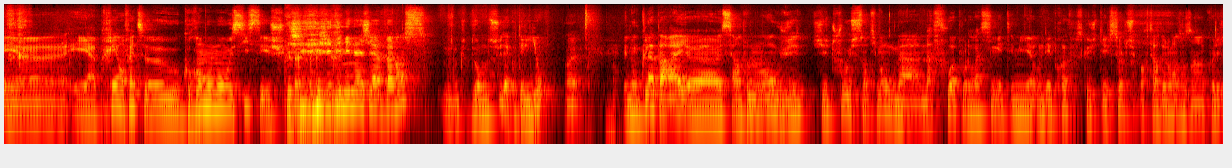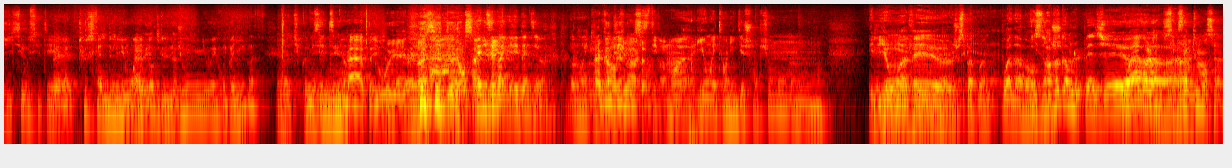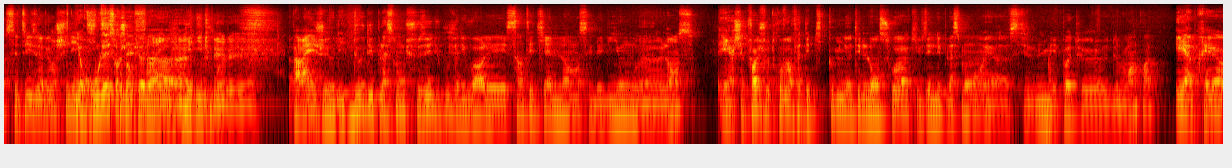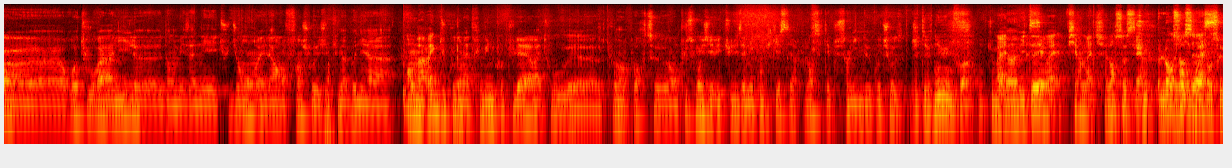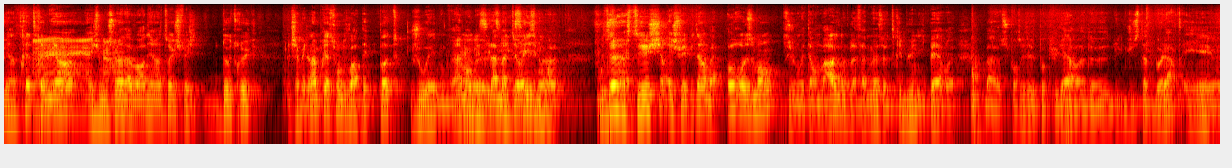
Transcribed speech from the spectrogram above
Et, euh, et après, en fait, euh, au grand moment aussi, c'est j'ai déménagé à Valence, donc dans le sud, à côté de Lyon. Ouais. Et donc là, pareil, euh, c'est un peu le moment où j'ai j'ai toujours eu ce sentiment où ma, ma foi pour le Racing était mise à rude épreuve parce que j'étais le seul supporter de Lens dans un collège lycée où c'était Ouais. euh, tous fans de Lyon Bah à oui, l'époque de. Juninho et compagnie. Quoi. Ouais, tu connais Ils étaient- Bah, pas du tout. Oui, bah, ça Benzema, il y avait Benzema dans le. C'était vraiment euh, Lyon était en Ligue des Champions. on- Et Lyon Et, avait, euh, euh, je sais pas combien de points d'avance. ils ont Un peu comme le PSG. Ouais, euh, voilà, c'est exactement ça. C'était, ils avaient enchaîné. Ils roulaient sur le championnat, Ils gagnaient tout. quoi. les- Pareil, je, les deux déplacements que je faisais, du coup, j'allais voir les Saint-Étienne-Lens et les Lyon-Lens. et à chaque fois, je trouvais en fait des petites communautés de Lensois qui faisaient le déplacement et euh, c'est devenu mes potes euh, de loin, quoi. Et après, euh, retour à Lille euh, dans mes années étudiants. Et là, enfin, j'ai pu m'abonner à en Marek, du coup, dans la tribune populaire et tout. et, euh, peu importe. en plus, moi, j'ai vécu les années compliquées, c'est-à-dire que Lens, c'était plus en Ligue 2 qu'autre chose. J'étais venu une fois, tu m'avais Ouais, invité. C'est vrai, pire match, Lens au cerf. Lance au cerf, je m'en souviens très très bien. Et je me souviens d'avoir dit un truc, je fais deux trucs. J'avais l'impression de voir des potes jouer, donc vraiment Ouais, de l'amateurisme. C'était putain, chiant. Et je fais putain, bah, heureusement, parce que on était en Maroc, donc la fameuse tribune hyper euh, bah, supporteuse populaire euh, de- du, du stade Bollard. Et euh,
